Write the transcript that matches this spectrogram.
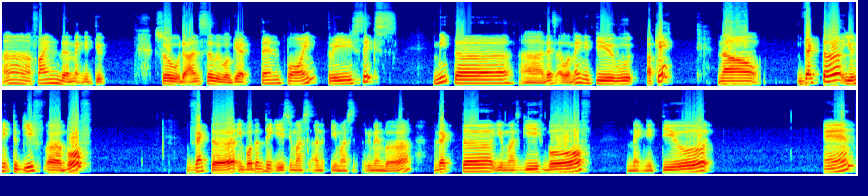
Uh, find the magnitude. So the answer we will get 10.36 meter. Uh, that's our magnitude. Okay now vector you need to give uh, both. Vector important thing is you must you must remember vector you must give both magnitude and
